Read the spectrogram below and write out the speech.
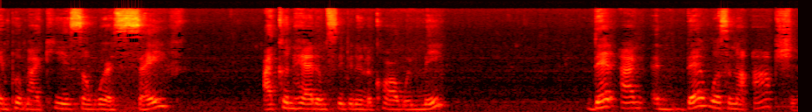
and put my kids somewhere safe. I couldn't have them sleeping in the car with me. That I that wasn't an option.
